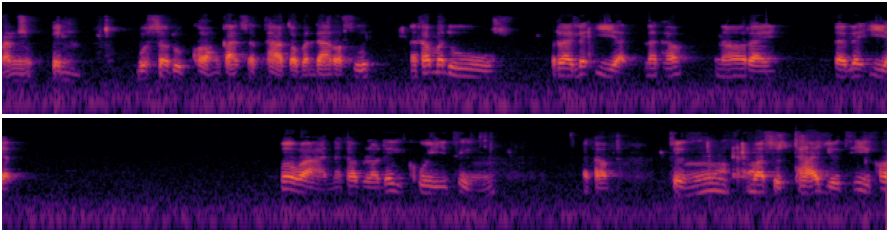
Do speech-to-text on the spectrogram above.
นั้นเป็นบทสรุปของการศรัทธาต่อบรรดารอซูลนะครับ มาดูรายละเอียดนะครับเนาะรายรายละเอียด เมื่อวานนะครับ เราได้คุยถึงนะครับ ถึงมาสุดท้ายอยู่ที่ข้อ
